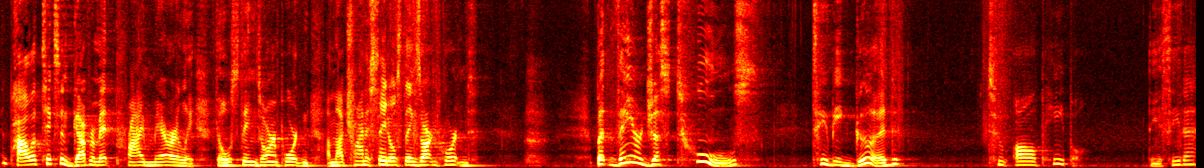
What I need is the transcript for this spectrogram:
and politics and government primarily. Those things are important. I'm not trying to say those things aren't important, but they are just tools to be good to all people. Do you see that?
